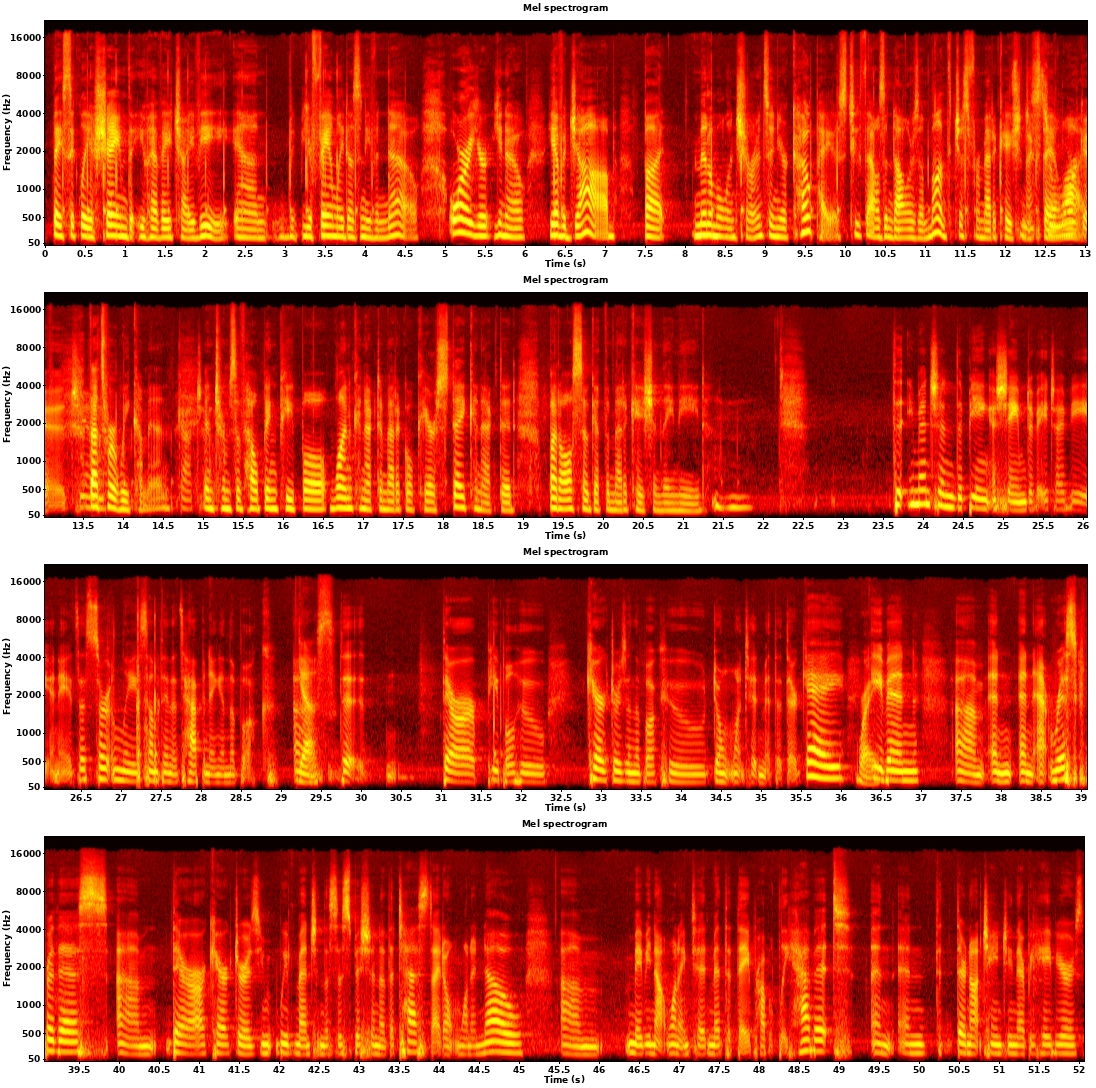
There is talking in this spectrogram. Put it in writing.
basically ashamed that you have HIV and your family doesn't even know. Or you're, you know, you have a job, but minimal insurance and your copay is $2,000 a month just for medication to stay alive. mortgage, yeah. That's where we come in. Gotcha. In terms of helping people, one, connect to medical care, stay connected, but also get the medication they need. The, you mentioned the being ashamed of HIV and AIDS. That's certainly something that's happening in the book. Um, Yes. The, there are people who, characters in the book who don't want to admit that they're gay, Right. even, um, and and at risk for this. Um, there are characters you, we've mentioned the suspicion of the test. I don't want to know. Um, maybe not wanting to admit that they probably have it, and and th- they're not changing their behaviors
